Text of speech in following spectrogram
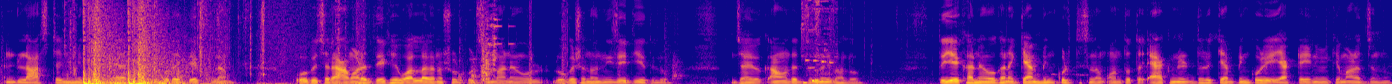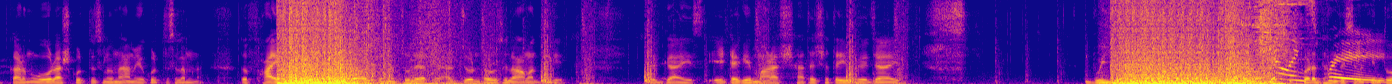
অ্যান্ড লাস্ট এনিমি আছে আমি বোধহয় দেখছিলাম। ও বেচারা আমার দেখে ওয়াল লাগানো শুরু করছে মানে ওর লোকেশনও নিজেই দিয়ে দিল। যাই হোক, আমাদের জন্যই ভালো। তো এখানে ওখানে ক্যাম্পিং করতেছিলাম, অন্তত এক মিনিট ধরে ক্যাম্পিং করে একটা এনিমিকে মারার জন্য। কারণ ও রাশ করতেছিল না, আমিও করতেছিলাম না। তো দেওয়ার জন্য চলে আসে, আর জোনটাও ছিল আমার দিকে। তো গাইস এটাকে মারার সাথে সাথেই হয়ে যায় বুইয়া। Killing করে ধান! কিন্তু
